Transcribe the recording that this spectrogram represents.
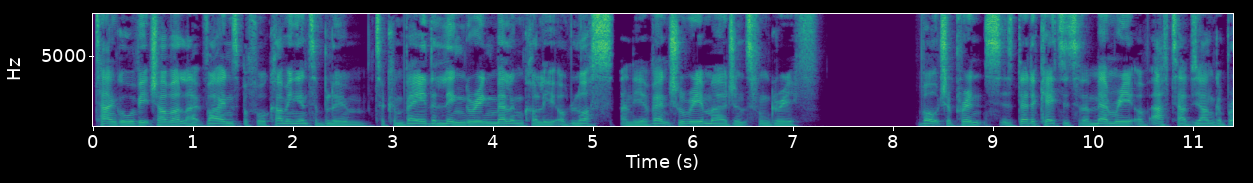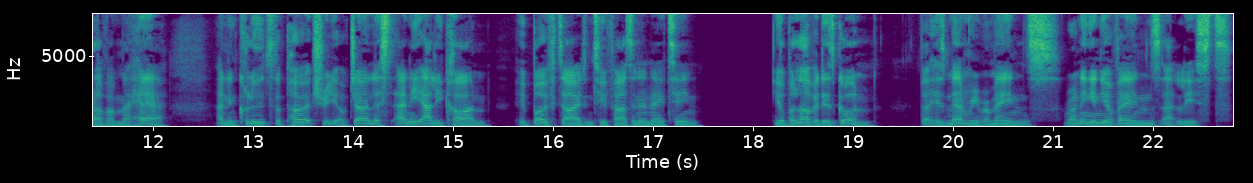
tangle with each other like vines before coming into bloom to convey the lingering melancholy of loss and the eventual re-emergence from grief. Vulture Prince is dedicated to the memory of Aftab's younger brother Meher and includes the poetry of journalist Annie Ali Khan, who both died in 2018. Your beloved is gone, but his memory remains, running in your veins at least.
